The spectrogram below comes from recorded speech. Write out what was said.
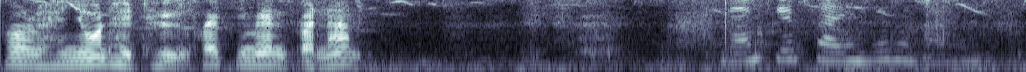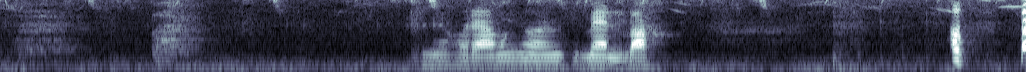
พอเลยให้โยนให้ถือไฟซีเมนต์ปานนั้นน้ำเก็บใส่ได้ประมาณนี้เรื่องของเรามันเงินซีเมนต์บ่เอาไป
